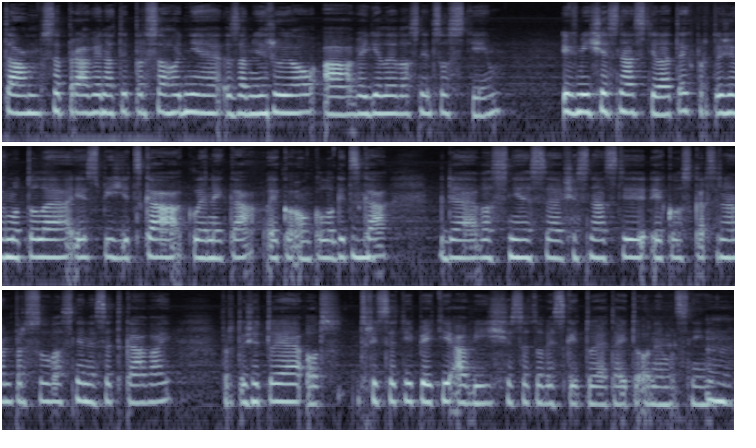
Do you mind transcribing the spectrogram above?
tam se právě na ty prsa hodně zaměřují a věděli vlastně, co s tím. I v mých 16 letech, protože v Motole je spíš dětská klinika, jako onkologická, mm. kde vlastně se v 16 jako s karcinonem prsu vlastně nesetkávají, protože to je od 35 a výš, že se to vyskytuje, tady to onemocnění. Mm.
